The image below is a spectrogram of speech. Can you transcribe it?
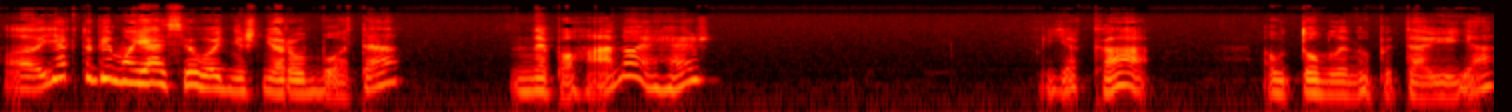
А Як тобі моя сьогоднішня робота? Непогано, еге ж? Яка? втомлено питаю я,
